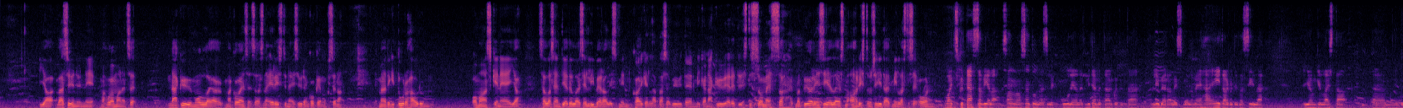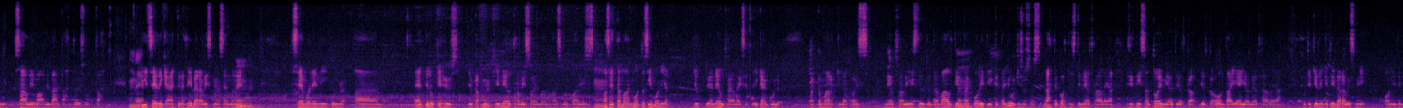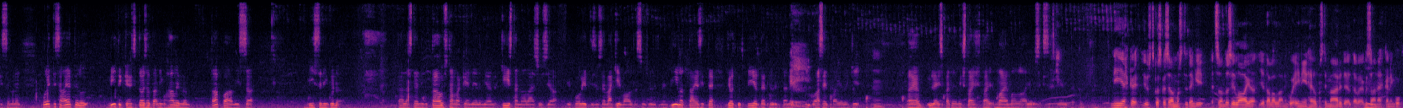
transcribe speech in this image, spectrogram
ja väsynyt, niin mä huomaan, että se näkyy mulla ja mä koen sen sellaisena eristyneisyyden kokemuksena. Että mä jotenkin turhaudun omaan skeneen ja sellaiseen tietynlaiseen liberalismin kaiken läpäisevyyteen, mikä näkyy erityisesti somessa. Että mä pyörin siellä ja mä ahdistun siitä, että millaista se on. Voitaisiko tässä vielä sanoa satunnaisille kuulijoille, että mitä me tarkoitetaan liberalismilla? Mehän ei tarkoiteta sillä jonkinlaista ähm, niin sallivaa hyvän tahtoisuutta ne. Itse jotenkin ajattelen, että liberalismi on semmoinen, mm. semmoinen niin kuin, ää, ajattelukehys, joka pyrkii neutralisoimaan mahdollisimman paljon, siis mm. asettamaan mo- tosi monia juttuja neutraaleiksi, että ikään kuin vaikka markkinat olisi neutraali instituutio tai valtio mm. tai politiikka tai julkisuus olisi lähtökohtaisesti neutraaleja ja sitten niissä on toimijoita, jotka, jotka on tai ei ole neutraaleja. Mutta jotenkin liberalismi on jotenkin semmoinen poliittisen ajattelun viitekehys ja toisaalta niin kuin hallinnon tapa, missä, missä niin kuin tällaisten niin kuin taustarakennelmien kiistanalaisuus ja, ja poliittisuus ja väkivaltaisuus yritetään piilottaa ja sitten jotkut piirteet yritetään niin kuin asettaa jotenkin hmm. yleispäteviksi tai, tai maailmanlaajuisiksi. Niin, ehkä just koska se on musta jotenkin, että se on tosi laaja ja tavallaan niin kuin ei niin helposti määriteltävä, kun mm. se on ehkä niin kuin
